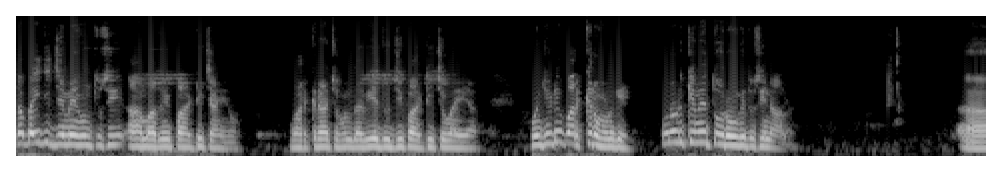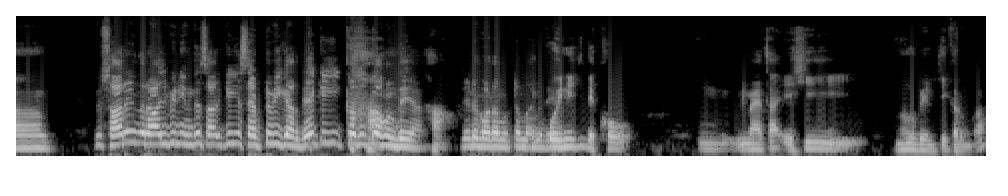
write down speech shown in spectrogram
ਤਾਂ ਬਾਈ ਜੀ ਜਿਵੇਂ ਹੁਣ ਤੁਸੀਂ ਆਮ ਆਦਮੀ ਪਾਰਟੀ ਚ ਆਏ ਹੋ ਵਰਕਰਾਂ ਚ ਹੁੰਦਾ ਵੀ ਇਹ ਦੂਜੀ ਪਾਰਟੀ ਚ ਆਏ ਆ। ਹੁਣ ਜਿਹੜੇ ਵਰਕਰ ਹੋਣਗੇ ਉਹਨਾਂ ਨੂੰ ਕਿਵੇਂ ਤੋਰੋਗੇ ਤੁਸੀਂ ਨਾਲ? ਵੀ ਸਾਰੇ ਨਾਰਾਜ਼ ਵੀ ਨਹੀਂ ਹੁੰਦੇ ਸਾਰੇ ਕਈ ਐਕਸੈਪਟ ਵੀ ਕਰਦੇ ਆ ਕਾ ਹਾਂ, ਹੁੰਦੇ ਆ ਜਿਹੜੇ ਮਾੜਾ ਮੋਟਾ ਮੰਨਦੇ ਕੋਈ ਨਹੀਂ ਜੀ ਦੇਖੋ ਮ, ਮੈਂ ਤਾਂ ਇਹੀ ਉਹਨਾਂ ਨੂੰ ਬੇਨਤੀ ਕਰੂੰਗਾ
